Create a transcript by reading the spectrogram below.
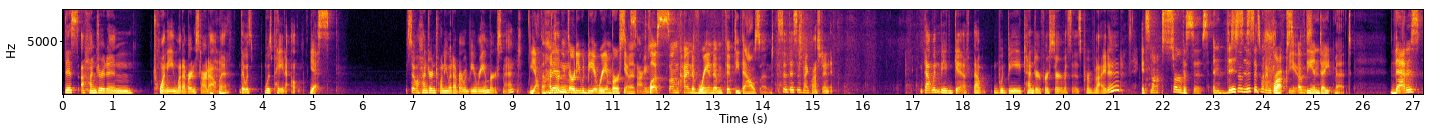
This 120 whatever to start out with that was was paid out. Yes. So 120 whatever would be a reimbursement. Yeah, the 130 would be a reimbursement Yeah, sorry. plus some kind of random 50,000. So this is my question. that wouldn't be a gift. That would be tender for services provided. It's not services. And this So is this the is what I'm crux of the indictment. That is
